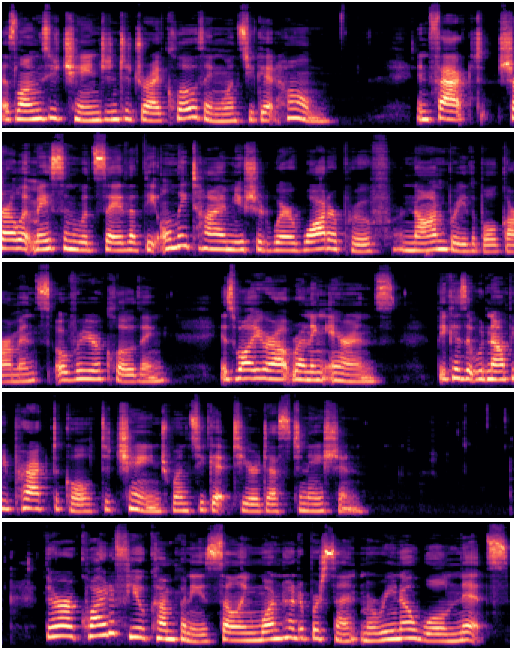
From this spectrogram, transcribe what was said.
as long as you change into dry clothing once you get home. In fact, Charlotte Mason would say that the only time you should wear waterproof non breathable garments over your clothing is while you're out running errands, because it would not be practical to change once you get to your destination. There are quite a few companies selling 100% merino wool knits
